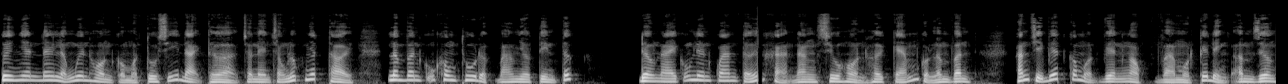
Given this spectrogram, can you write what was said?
Tuy nhiên đây là nguyên hồn của một tu sĩ đại thừa cho nên trong lúc nhất thời lâm vân cũng không thu được bao nhiêu tin tức điều này cũng liên quan tới khả năng siêu hồn hơi kém của lâm vân. Hắn chỉ biết có một viên ngọc và một cái đỉnh âm dương,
